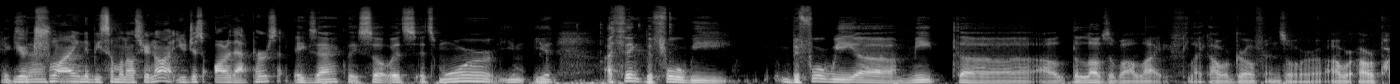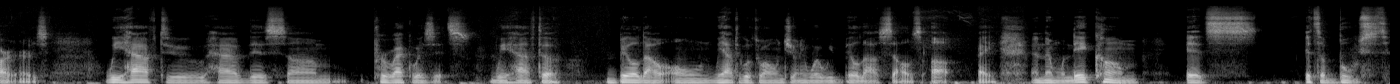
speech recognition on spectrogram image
you're trying to be someone else you're not. You just are that person. Exactly. So it's it's more you, you I think before we before we uh meet the our, the loves of our life, like our girlfriends or our our partners, we have to have this um prerequisites. We have to build our own we have to go through our own journey where we build ourselves up, right? And then when they come, it's it's a boost.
